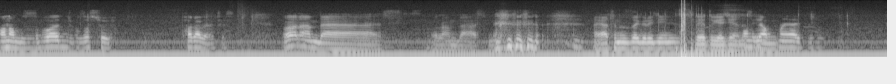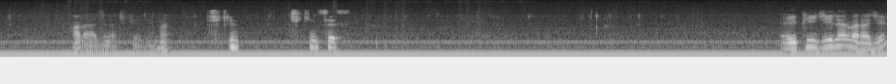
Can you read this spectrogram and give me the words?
anamıza bacımıza söv. Para vereceğiz. Ulan bes. Ulan bes? Hayatınızda göreceğiniz ve duyacağınız Onu en yapmaya al ağzına tükürdüğüm ha. çikin çikin ses. APG'ler var hacı.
